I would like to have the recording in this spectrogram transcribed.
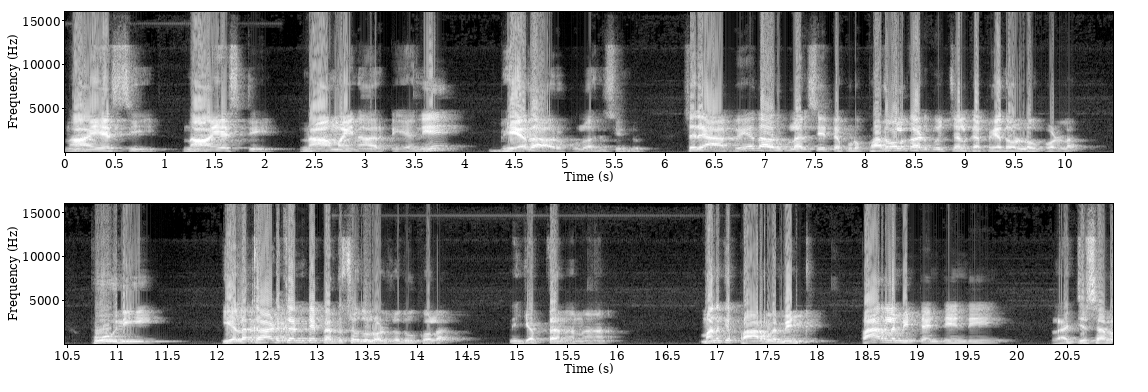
నా ఎస్సీ నా ఎస్టీ నా మైనారిటీ అని భేద అరుపులు అరిసిండు సరే ఆ భేద అరుపులు అరిసేటప్పుడు పదవుల కాడికి వచ్చాక పేదవాళ్ళు అవ్వకూడలా పోనీ వీళ్ళ కాడికంటే పెద్ద చదువులు వాళ్ళు చదువుకోలే నేను చెప్తానన్నా మనకి పార్లమెంట్. పార్లమెంట్ అంటే ఏంటి రాజ్యసభ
